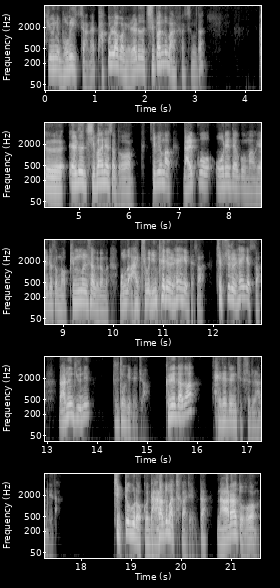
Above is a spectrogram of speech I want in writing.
기운이 무르익잖아요. 바꾸려고 하는 게. 예를 들어서 집안도 마찬가지입니다. 그, 예를 들어 집안에서도 집이 막 낡고 오래되고 막 예를 들어서 뭐 빗물새 그러면 뭔가 아, 집을 인테리어를 해야겠어. 집수를 해야겠어. 라는 기운이 누적이 되죠. 그러다가 대대적인 집수를 합니다. 집도 그렇고 나라도 마찬가지입니다. 나라도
